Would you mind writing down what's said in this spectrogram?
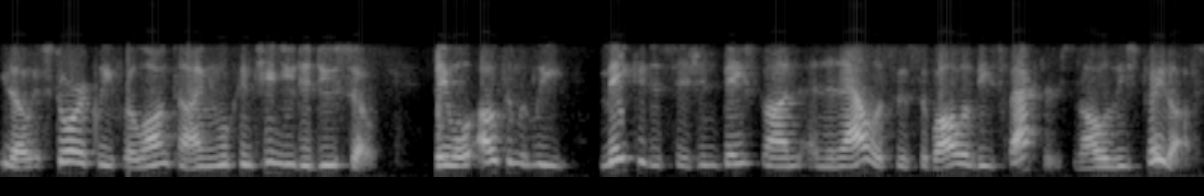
you know, historically for a long time and will continue to do so. They will ultimately make a decision based on an analysis of all of these factors and all of these trade-offs.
